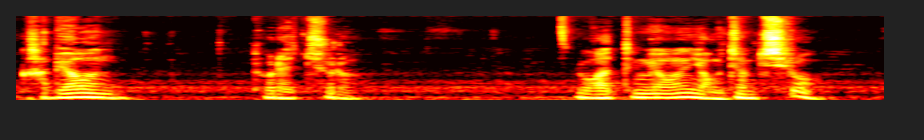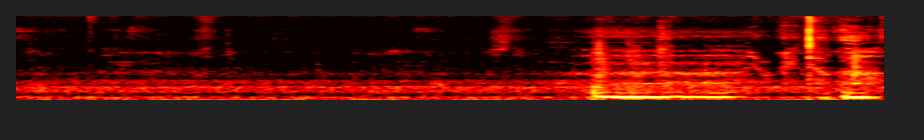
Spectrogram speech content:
가벼운 도래추로. 이 같은 경우는 0.75. 음, 여기다가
